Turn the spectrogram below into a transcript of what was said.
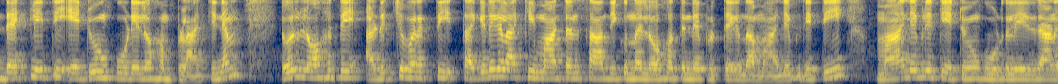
ഡെക്ലിറ്റി ഏറ്റവും കൂടിയ ലോഹം പ്ലാറ്റിനം. ഒരു ലോഹത്തെ അടിച്ചു പരത്തി തകിടുകളാക്കി മാറ്റാൻ സാധിക്കുന്ന ലോഹത്തിന്റെ പ്രത്യേകത മാലബിലിറ്റി മാലബിലിറ്റി ഏറ്റവും കൂടുതൽ എതിരാണ്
